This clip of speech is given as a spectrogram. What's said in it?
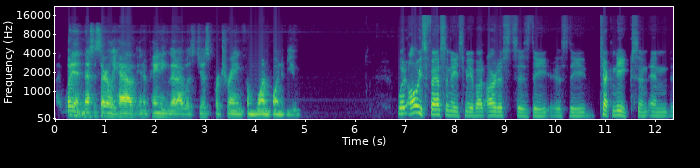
I wouldn't necessarily have in a painting that I was just portraying from one point of view. What always fascinates me about artists is the is the techniques and and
